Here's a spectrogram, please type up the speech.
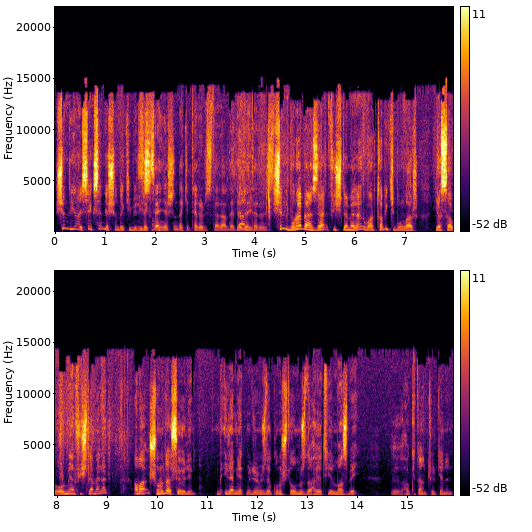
Şimdi ya 80 yaşındaki bir insan. 80 bu. yaşındaki terörist herhalde. Dede Yani terörist. Şimdi buna benzer fişlemeler var. Tabii ki bunlar yasal olmayan fişlemeler. Ama şunu da söyleyeyim. İl Emniyet Müdürümüzle konuştuğumuzda Hayati Yılmaz Bey e, hakikaten Türkiye'nin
